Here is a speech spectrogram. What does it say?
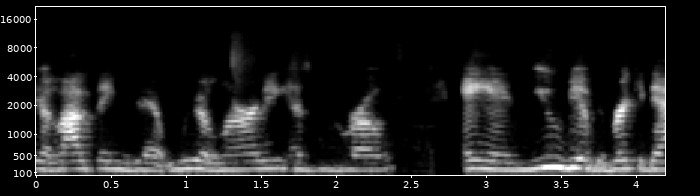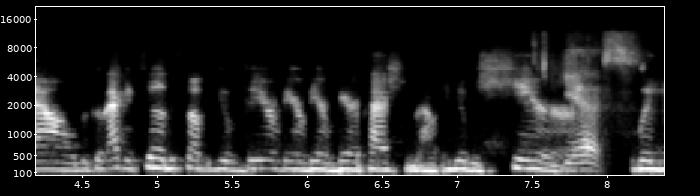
there are a lot of things that we're learning as we grow. And you be able to break it down because I can tell this something you're very, very, very, very passionate about and be able to share. Yes. With,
